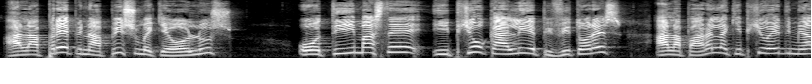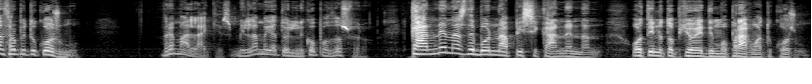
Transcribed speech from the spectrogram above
αλλά πρέπει να πείσουμε και όλους ότι είμαστε οι πιο καλοί επιβίτορες, αλλά παράλληλα και οι πιο έντιμοι άνθρωποι του κόσμου. Βρε μαλάκες, μιλάμε για το ελληνικό ποδόσφαιρο. Κανένας δεν μπορεί να πείσει κανέναν ότι είναι το πιο έντιμο πράγμα του κόσμου.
